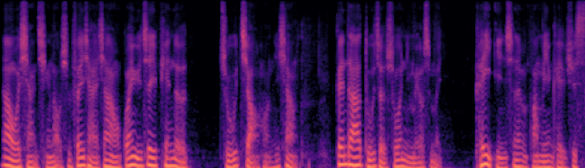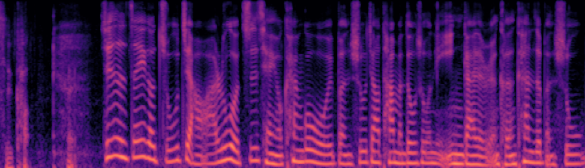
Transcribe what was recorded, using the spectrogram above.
那我想请老师分享一下关于这一篇的主角哈，你想跟大家读者说，你们有什么可以引申的方面可以去思考？对。其实这个主角啊，如果之前有看过我一本书叫《他们都说你应该的人》，可能看这本书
